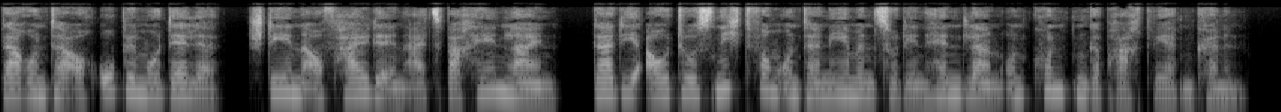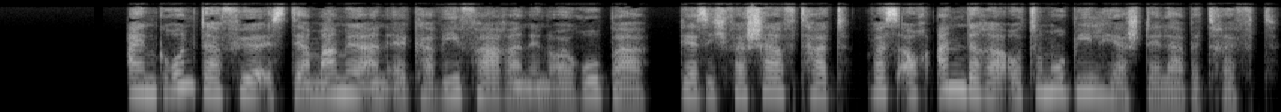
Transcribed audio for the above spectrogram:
darunter auch Opel-Modelle, stehen auf Halde in Alsbach-Hähnlein, da die Autos nicht vom Unternehmen zu den Händlern und Kunden gebracht werden können. Ein Grund dafür ist der Mangel an Lkw-Fahrern in Europa, der sich verschärft hat, was auch andere Automobilhersteller betrifft.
